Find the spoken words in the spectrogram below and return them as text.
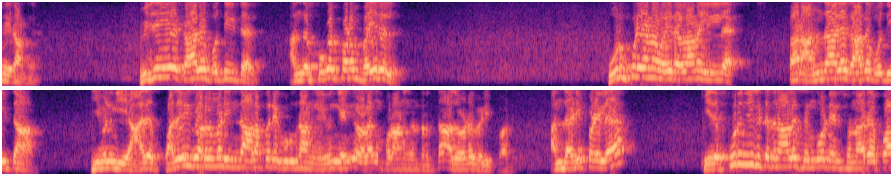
செய்யறாங்க விஜயே காதை பொத்திக்கிட்டார். அந்த புகைப்படம் வைரல் உருப்படியான வைரலான இல்ல. பாரு அந்த ஆளே காதை பொத்திக்கிட்டான். இவனுங்க அதை பதவிக்கு வர மாதிரி இந்த அளப்பறையை கொடுக்குறாங்க இவங்க எங்க வழங்க போறானுங்கன்றது தான் அதோட வெளிப்பாடு. அந்த அடிப்படையில இதை புரிஞ்சுக்கிட்டதுனால செங்கோட்டையன் சொன்னாரு அப்பா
